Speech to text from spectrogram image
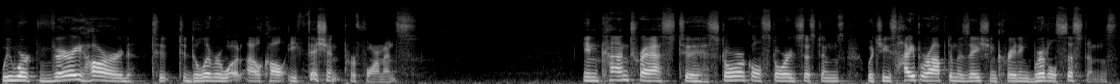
We worked very hard to, to deliver what I'll call efficient performance in contrast to historical storage systems which use hyper-optimization creating brittle systems.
